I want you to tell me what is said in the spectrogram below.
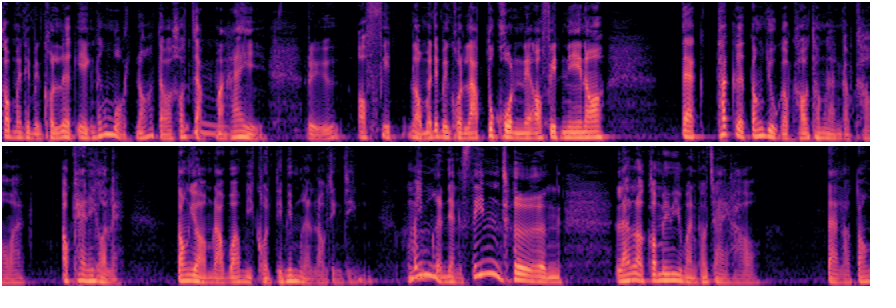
ก็ไม่ได้เป็นคนเลือกเองทั้งหมดเนาะแต่ว่าเขาจับมาให้ หรือออฟฟิศเราไม่ได้เป็นคนรับทุกคนในออฟฟิศนี้เนาะแต่ถ้าเกิดต้องอยู่กับเขาทำงานกับเขาอะเอาแค่นี้ก่อนเลย ต้องยอมรับว่ามีคนที่ไม่เหมือนเราจริง ๆ ไม่เหมือนอย่างสิ้นเชิง แล้วเราก็ไม่มีวันเข้าใจเขา แต่เราต้อง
